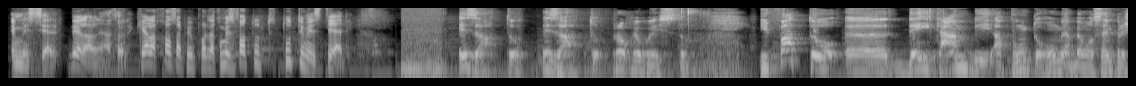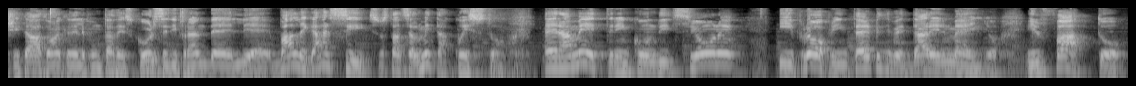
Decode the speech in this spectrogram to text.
il mestiere dell'allenatore che è la cosa più importante come si fa tut- tutti i mestieri. Esatto esatto proprio questo il fatto eh, dei cambi, appunto, come abbiamo sempre citato anche nelle puntate scorse di Prandelli, è, va a legarsi sostanzialmente a questo. Era mettere in condizione i propri interpreti per dare il meglio. Il fatto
